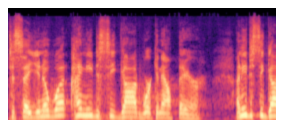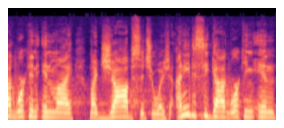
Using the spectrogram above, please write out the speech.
to say, you know what? I need to see God working out there. I need to see God working in my, my job situation. I need to see God working in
